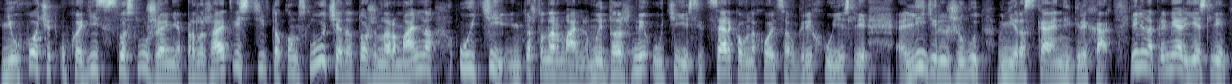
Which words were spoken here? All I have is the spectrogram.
не хочет уходить со служения, продолжает вести, в таком случае это тоже нормально уйти. Не то, что нормально, мы должны уйти, если церковь находится в греху, если э, лидеры живут в нераскаянных грехах. Или, например, если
